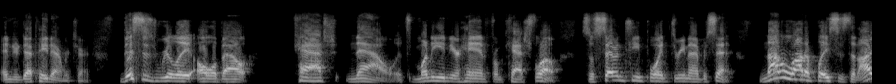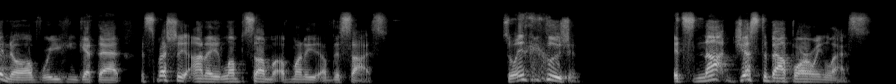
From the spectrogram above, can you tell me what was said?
and your debt paydown return. This is really all about cash now. It's money in your hand from cash flow. So 17.39%. Not a lot of places that I know of where you can get that, especially on a lump sum of money of this size. So, in conclusion, it's not just about borrowing less.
